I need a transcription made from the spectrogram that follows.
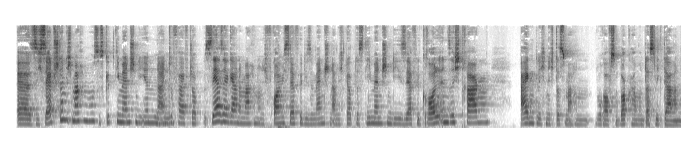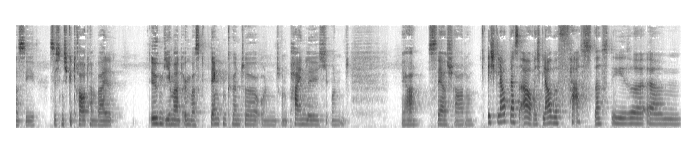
äh, sich selbstständig machen muss. Es gibt die Menschen, die ihren mhm. 9-to-5-Job sehr, sehr gerne machen und ich freue mich sehr für diese Menschen. Aber ich glaube, dass die Menschen, die sehr viel Groll in sich tragen, eigentlich nicht das machen, worauf sie Bock haben. Und das liegt daran, dass sie sich nicht getraut haben, weil irgendjemand irgendwas denken könnte und, und peinlich und ja, sehr schade. Ich glaube das auch. Ich glaube fast, dass diese, ähm,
